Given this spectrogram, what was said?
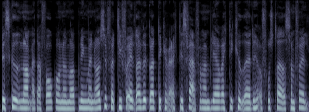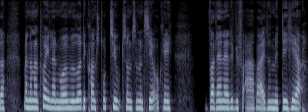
beskeden om, at der foregår noget mobning, men også for de forældre, jeg ved godt, det kan være rigtig svært, for man bliver jo rigtig ked af det og frustreret som forældre, men når man på en eller anden måde møder det konstruktivt, sådan så man siger, okay, hvordan er det, vi får arbejdet med det her,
